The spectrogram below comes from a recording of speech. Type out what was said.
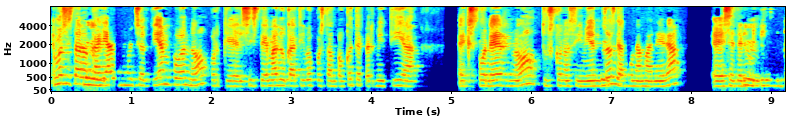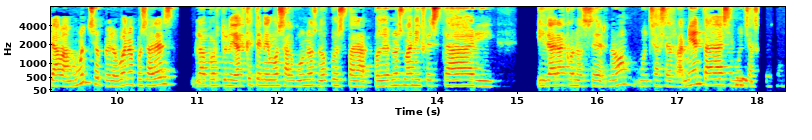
Hemos estado callados mucho tiempo, ¿no? Porque el sistema educativo pues tampoco te permitía exponer ¿no? tus conocimientos sí. de alguna manera. Eh, se te limitaba mucho, pero bueno, pues ahora es la oportunidad que tenemos algunos, ¿no? Pues para podernos manifestar y, y dar a conocer, ¿no? Muchas herramientas y muchas cosas.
